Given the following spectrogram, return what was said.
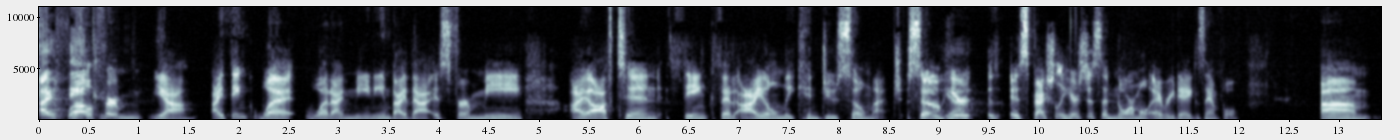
I think. well, for yeah, I think what what I'm meaning by that is for me, I often think that I only can do so much. So here, especially here's just a normal everyday example. Um,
